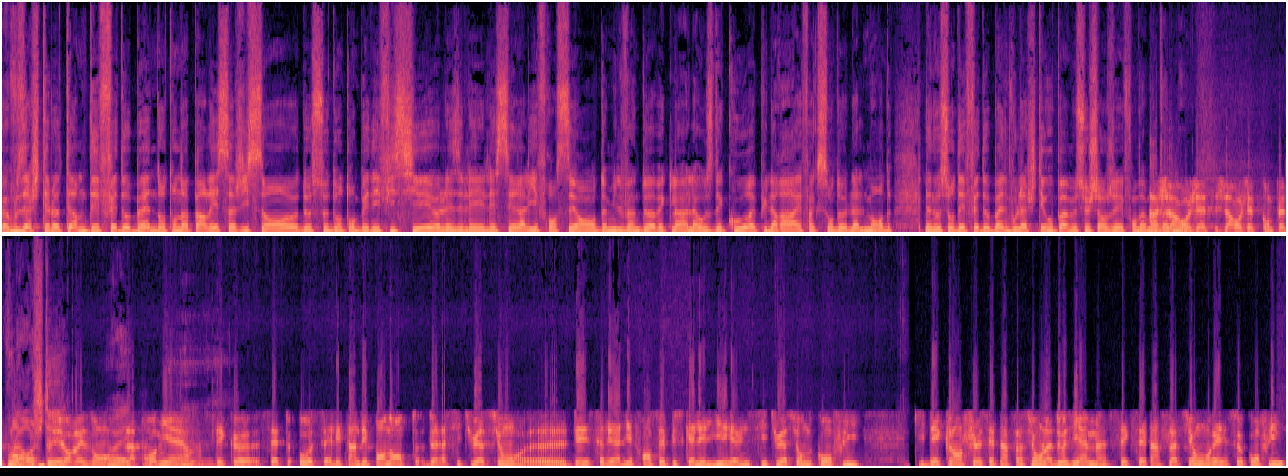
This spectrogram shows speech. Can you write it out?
euh, vous achetez le terme d'effet d'aubaine dont on a parlé s'agissant euh, de ce dont ont bénéficié les, les, les céréaliers français en 2022 avec la, la, hausse des cours et puis la raréfaction de l'allemande. La notion d'effet d'aubaine, vous l'achetez ou pas, Monsieur Chargé, fondamentalement ah, je, la rejette, je la rejette complètement pour plusieurs raisons. La première, c'est que cette hausse, elle est indépendante de la situation euh, des céréaliers français puisqu'elle est liée à une situation de conflit qui déclenche cette inflation. La deuxième, c'est que cette inflation et ce conflit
